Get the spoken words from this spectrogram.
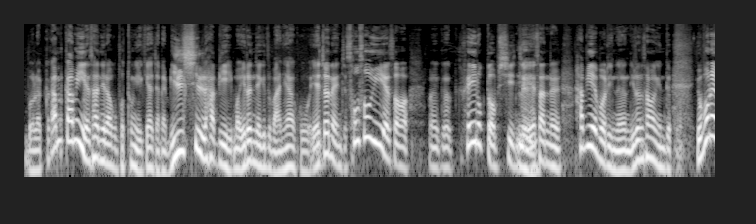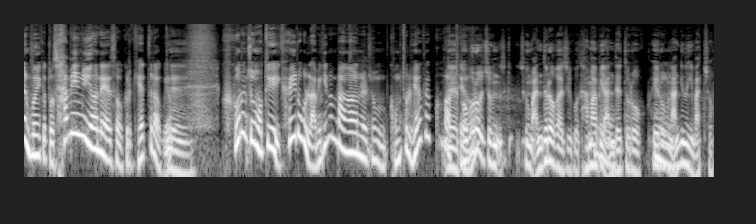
뭐랄까 깜깜이 예산이라고 보통 얘기하잖아요. 밀실 합의 뭐 이런 얘기도 많이 하고 예전에 이제 소소위에서 그 회의록도 없이 이제 네. 예산을 합의해 버리는 이런 상황인데 이번에는 보니까 또 3인 위원회에서 그렇게 했더라고요. 네. 그거는 좀 어떻게 회의록을 남기는 방안을 좀 검토를 해야 될 것 같아요. 네, 법으로 좀 지금 만들어 가지고 담합이 음. 안 되도록 회의록을 음. 남기는 게 맞죠.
